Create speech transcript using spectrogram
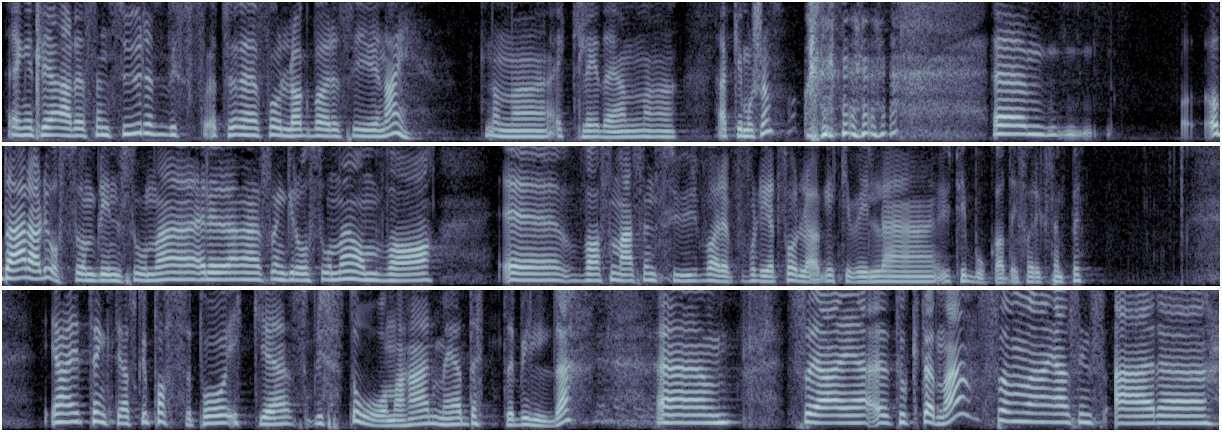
Egentlig er det sensur hvis et forlag bare sier nei. Denne ekle ideen uh, er ikke morsom. um, og der er det jo også en blindsone, eller en sånn gråsone, om hva, uh, hva som er sensur bare fordi et forlag ikke vil ut i boka di, f.eks. Jeg tenkte jeg skulle passe på å ikke bli stående her med dette bildet. Um, så jeg, jeg, tok denne, som jeg syns er uh,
